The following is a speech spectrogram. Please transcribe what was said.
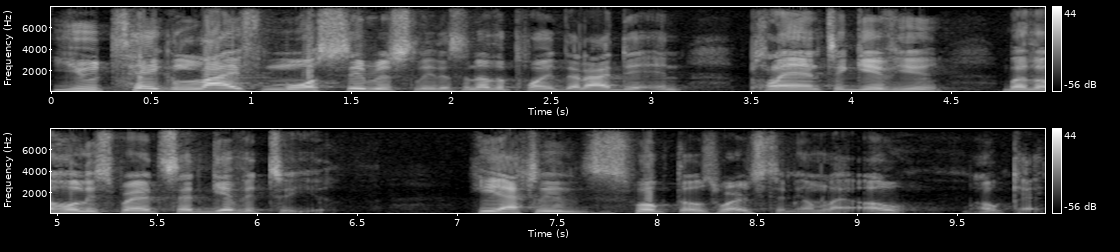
you take life more seriously. That's another point that I didn't plan to give you, but the Holy Spirit said, give it to you. He actually spoke those words to me. I'm like, oh, okay.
